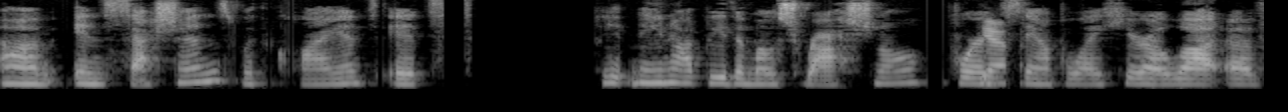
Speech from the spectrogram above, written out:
um, in sessions with clients, it's it may not be the most rational. For yeah. example, I hear a lot of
